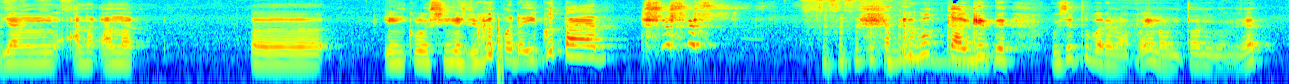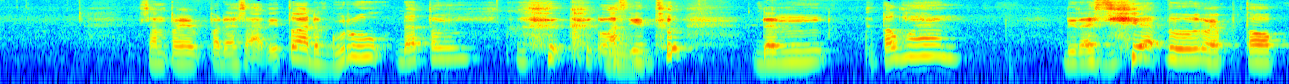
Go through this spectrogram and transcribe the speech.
yang anak-anak eh, inklusinya juga pada ikutan. Karena gue kaget ya Buset tuh pada ngapain nonton? Gue lihat Sampai pada saat itu ada guru datang ke, ke kelas itu Dan ketahuan Dirazia tuh laptop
